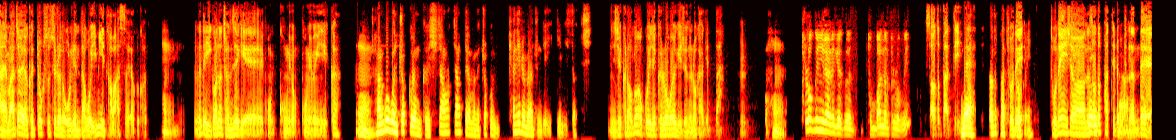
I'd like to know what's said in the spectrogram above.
아 맞아요. 그쪽 수수료는 올린다고 이미 나왔어요. 그건. 음. 근데 이거는 전 세계 공, 공용 공용이니까. 음, 한국은 조금 그 시장 확장 때문에 조금 편의를 봐준 게 있긴 있었지. 이제 그런 거 없고 이제 글로벌 기준으로 가겠다. 음. plugin이라는 게 그 돈 받는 plugin? third party. 네, third party dona- plugin. donation은 네. third party를 아. 받는데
